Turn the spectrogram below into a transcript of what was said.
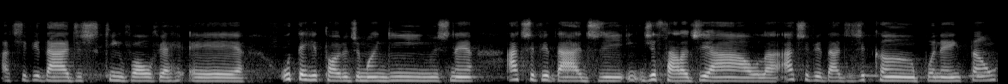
Atividades que envolvem é, o território de Manguinhos, né? Atividade de sala de aula, atividade de campo, né? Então,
